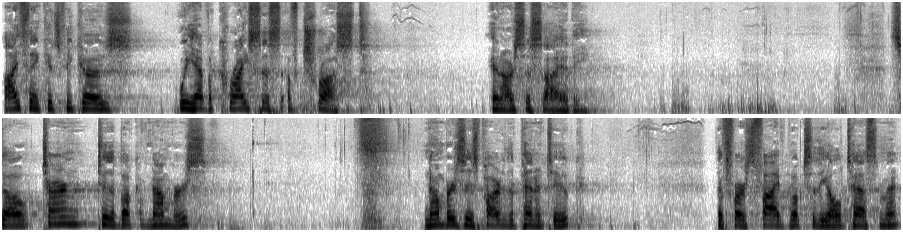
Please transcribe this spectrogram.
I think it's because we have a crisis of trust in our society. So turn to the book of Numbers. Numbers is part of the Pentateuch, the first five books of the Old Testament,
